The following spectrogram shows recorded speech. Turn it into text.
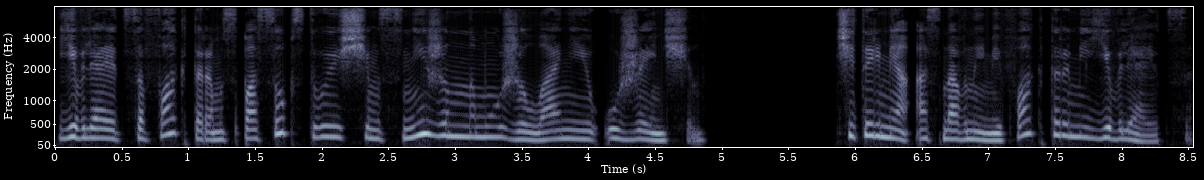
является фактором, способствующим сниженному желанию у женщин. Четырьмя основными факторами являются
